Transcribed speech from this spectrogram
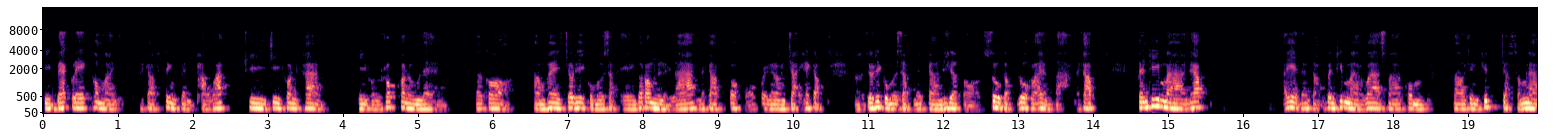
มีแบ็กเลกเข้ามาอีกนะครับ ซึ่งเป็นภาวะที่ที่ค่อนข้าง มีผลกระทบค่อนรุนแรง แล้วก็ทำให้เจ้าหน้าที่กรมบริษัทเองก็ต้องเหนื่อยล้านะครับ ก็ขอเป็นกำลังใจให้กับเจ้าหน้าที่กรมบริษัทในการที่จะต่อสู้กับโรคร้ายต่างๆนะครับ เป็นที่มานะครับสาเหตุดังกล่าวก็เป็นที่มาว่าสมาคม เราจึงคิดจัดสัมมนา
